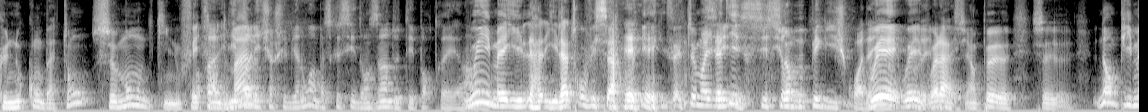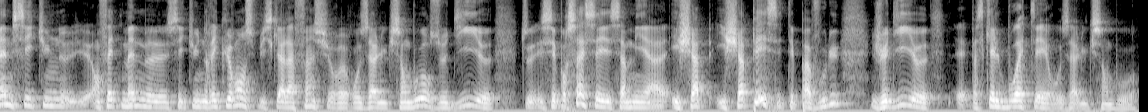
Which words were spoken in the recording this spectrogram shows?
que nous combattons ce monde qui nous fait Enfin, tant il de pas mal. allé chercher bien loin parce que c'est dans un de tes portraits. hein. Oui, mais il a, il a trouvé ça. oui, exactement. Il a dit. C'est sur Non. Peggy, je crois. Oui, oui, voilà, oui. c'est un peu. Non, puis même c'est une, en fait même c'est une récurrence puisqu'à la fin sur Rosa Luxembourg, je dis, euh, c'est pour ça c'est ça m'est euh, échappé, échappé, c'était pas voulu. Je dis euh, parce qu'elle boitait Rosa Luxembourg,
